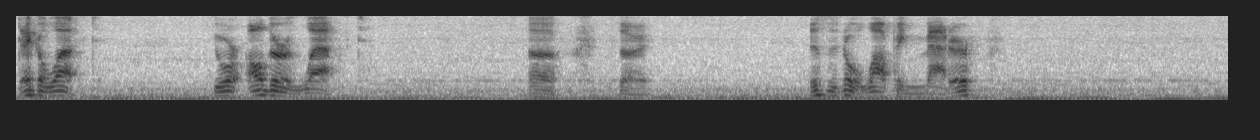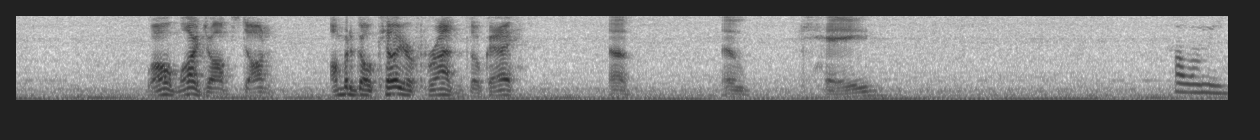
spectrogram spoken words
Take a left. Your other left. Uh, sorry. This is no laughing matter. Well, my job's done. I'm gonna go kill your friends, okay? Uh, okay. Follow me.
